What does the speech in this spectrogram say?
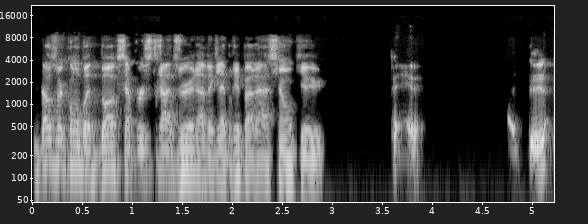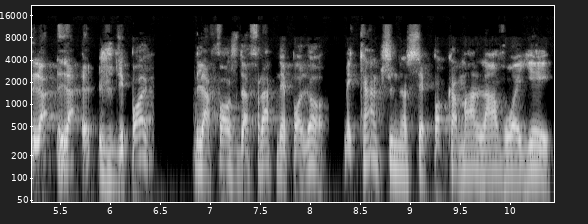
dans un combat de boxe, ça peut se traduire avec la préparation qu'il y a eu. Euh, la, la, je dis pas que la force de frappe n'est pas là, mais quand tu ne sais pas comment l'envoyer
